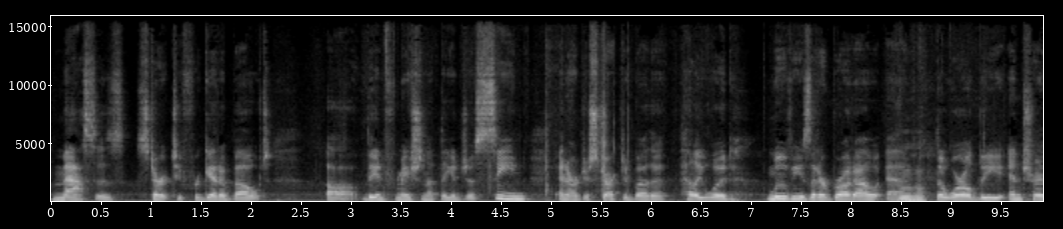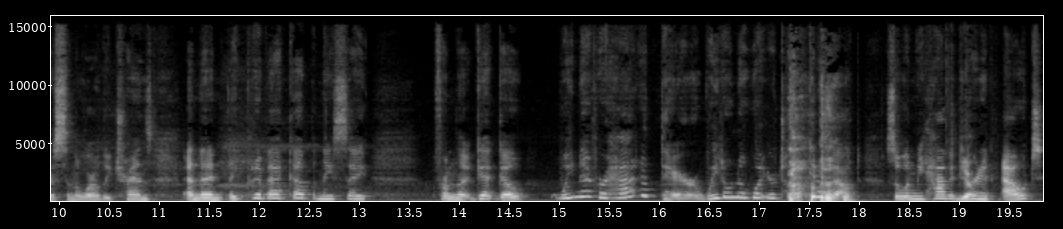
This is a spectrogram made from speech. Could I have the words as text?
masses start to forget about uh, the information that they had just seen and are distracted by the Hollywood movies that are brought out and the worldly interests and the worldly trends, and then they put it back up and they say from the get go, we never had it there. We don't know what you're talking about. so when we have it Yeah. printed out,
